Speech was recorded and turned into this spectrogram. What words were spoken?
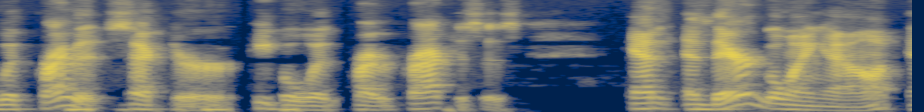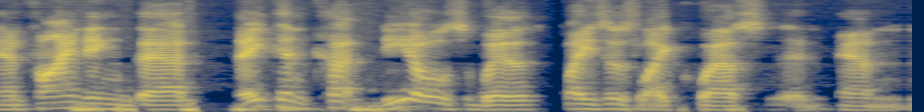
with private sector people with private practices and and they're going out and finding that they can cut deals with places like Quest and and,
